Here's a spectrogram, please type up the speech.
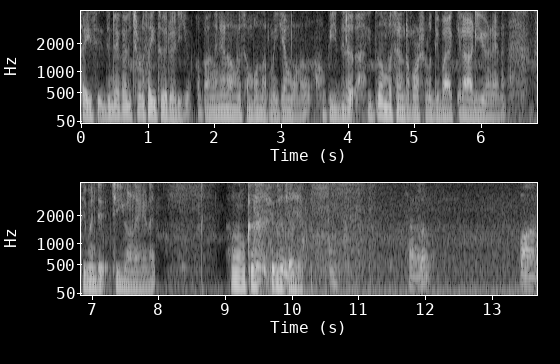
സൈസ് ഇതിന്റെക്കാൾ ഇച്ചിരി സൈസ് വരുമായിരിക്കും അപ്പോൾ അങ്ങനെയാണ് നമ്മൾ സംഭവം നിർമ്മിക്കാൻ പോകുന്നത് അപ്പോൾ ഇതിൽ ഇത് നമ്മൾ സെൻട്രൽ പോർഷൻ എടുത്ത് ബാക്കിൽ ആഡ് ചെയ്യുകയാണ് സിമെന്റ് ചെയ്യുകയാണ് അങ്ങനെ അപ്പോൾ നമുക്ക് ഇത് ചെയ്യാം. ശകലം പാറ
